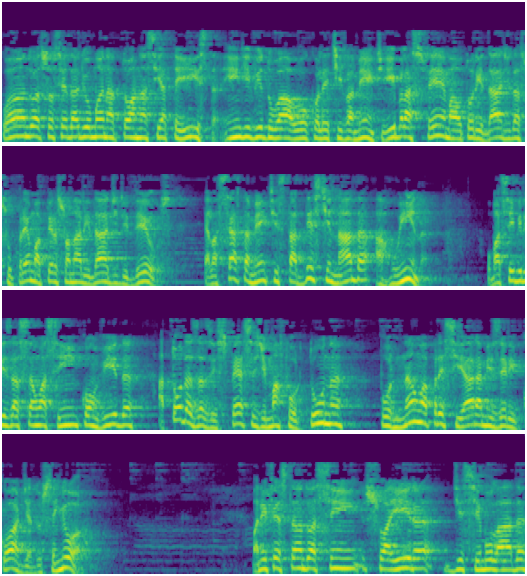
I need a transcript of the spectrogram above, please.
Quando a sociedade humana torna-se ateísta, individual ou coletivamente, e blasfema a autoridade da suprema personalidade de Deus, ela certamente está destinada à ruína. Uma civilização assim convida a todas as espécies de má fortuna por não apreciar a misericórdia do Senhor. Manifestando assim sua ira dissimulada,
